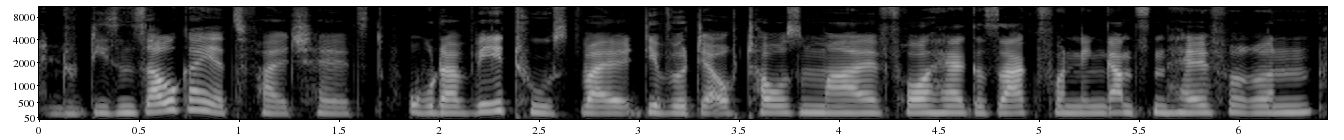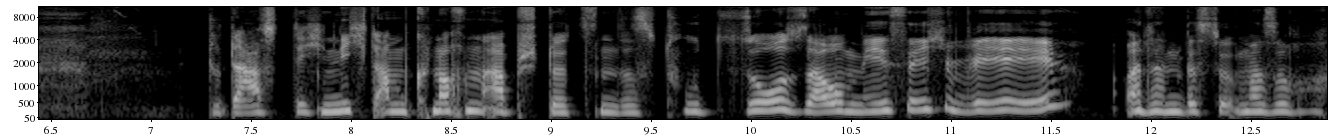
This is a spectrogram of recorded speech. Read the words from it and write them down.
wenn du diesen Sauger jetzt falsch hältst oder wehtust, weil dir wird ja auch tausendmal vorher gesagt von den ganzen Helferinnen, du darfst dich nicht am Knochen abstützen, das tut so saumäßig weh. Und dann bist du immer so, oh,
